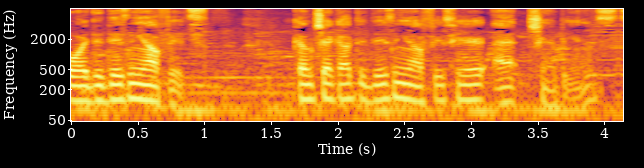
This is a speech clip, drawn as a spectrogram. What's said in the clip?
or the Disney outfits. Come check out the Disney outfits here at Champions.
